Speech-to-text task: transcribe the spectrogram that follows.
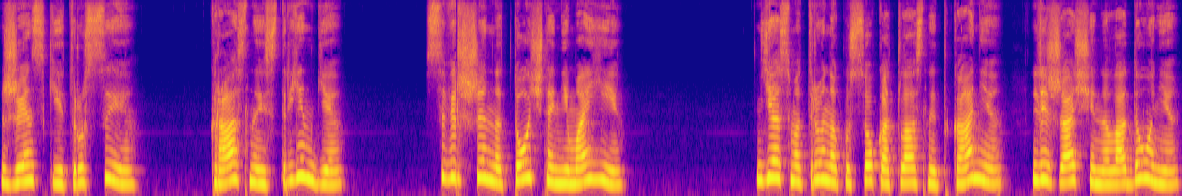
женские трусы. Красные стринги. Совершенно точно не мои. Я смотрю на кусок атласной ткани, лежащий на ладони,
